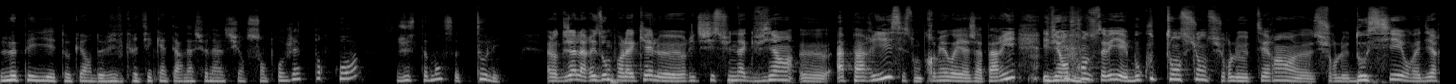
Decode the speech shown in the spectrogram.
Le pays est au cœur de vives critiques internationales sur son projet. Pourquoi justement ce tollé alors déjà, la raison pour laquelle euh, Richie Sunak vient euh, à Paris, c'est son premier voyage à Paris. Il vient en France, vous savez, il y avait beaucoup de tensions sur le terrain, euh, sur le dossier, on va dire,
